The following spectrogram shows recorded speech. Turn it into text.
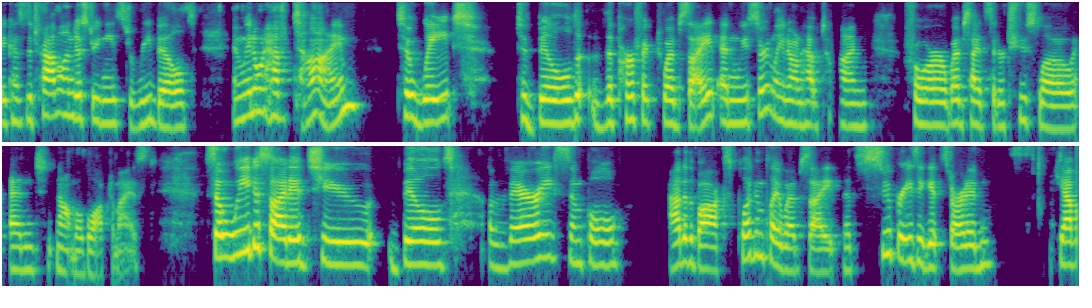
because the travel industry needs to rebuild and we don't have time to wait to build the perfect website. And we certainly don't have time for websites that are too slow and not mobile optimized. So we decided to build a very simple out of the box plug and play website that's super easy to get started. If you have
